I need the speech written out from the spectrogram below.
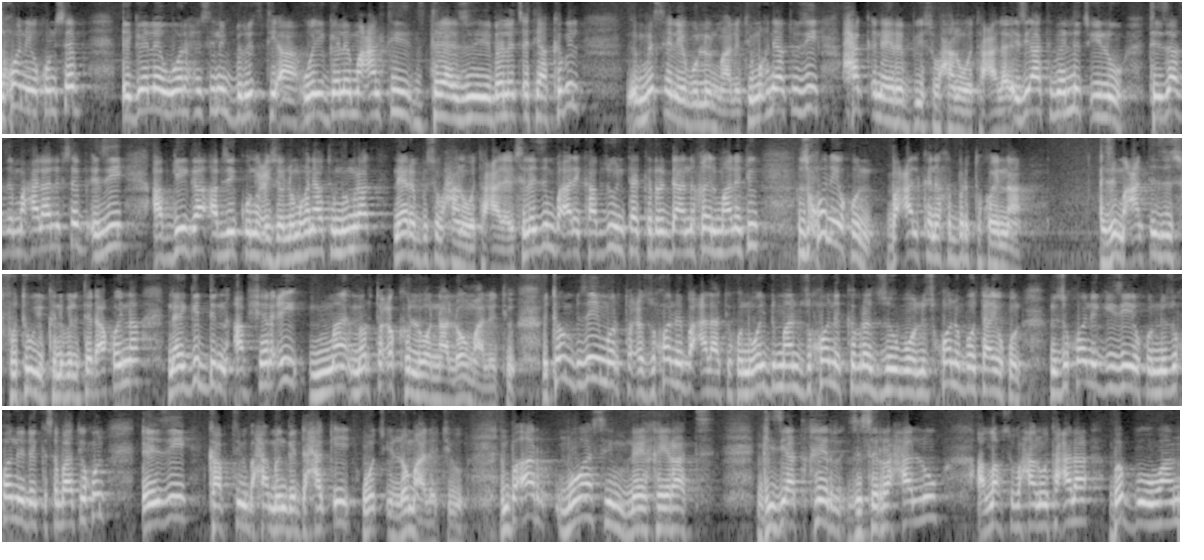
ዝኾነ ይኹን ሰብ እገለ ወርሒ ስኒ ብልጽቲ'ያ ወይ እገለ መዓልቲ ዝበለጸት'ያ ክብል መሰል የብሉን ማለት እዩ። ምኽንያቱ እዚ ሓቂ ናይ ረቢ እዩ ስብሓነሁ ወተዓላ። እዚኣ ትበልጽ ኢሉ ትእዛዝ ዘመሓላልፍ ሰብ እዚ ኣብ ጌጋ ኣብ ዘይቅኑዕ እዩ ዘሎ። ምኽንያቱ ምምራጽ ናይ ረቢ ስብሓነሁ ወተዓላ እዩ። ስለዚ እምበኣረይ ካብዚ'ውን እንታይ ክንርዳእ ንኽእል ማለት እዩ፣ ዝኾነ ይኹን በዓል ከነኽብር ተኾይንና፣ እዚ መዓልቲ እዝስ ፍቱው እዩ ክንብል እንተ ደኣ ዀይንና፣ ናይ ግድን ኣብ ሸርዒ መርትዖ ክህልወና ኣለዎ ማለት እዩ። እቶም ብዘይ መርትዖ ዝዀነ በዓላት ይኹን ወይ ድማ ንዝዀነ ክብረት ዝህብዎ ንዝዀነ ቦታ ይኹን ንዝዀነ ግዜ ይኹን ንዝዀነ ደቂ ሰባት ይኹን እዚ ካብቲ መንገዲ ሓቂ ወጺኡ ኣሎ ማለት እዩ። እምበኣር መዋሲም ናይ ኸይራት፣ ግዝያት ኸይር ዝስርሓሉ፣ ኣላህ ስብሓነሁ ወተዓላ በብእዋኑ፣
